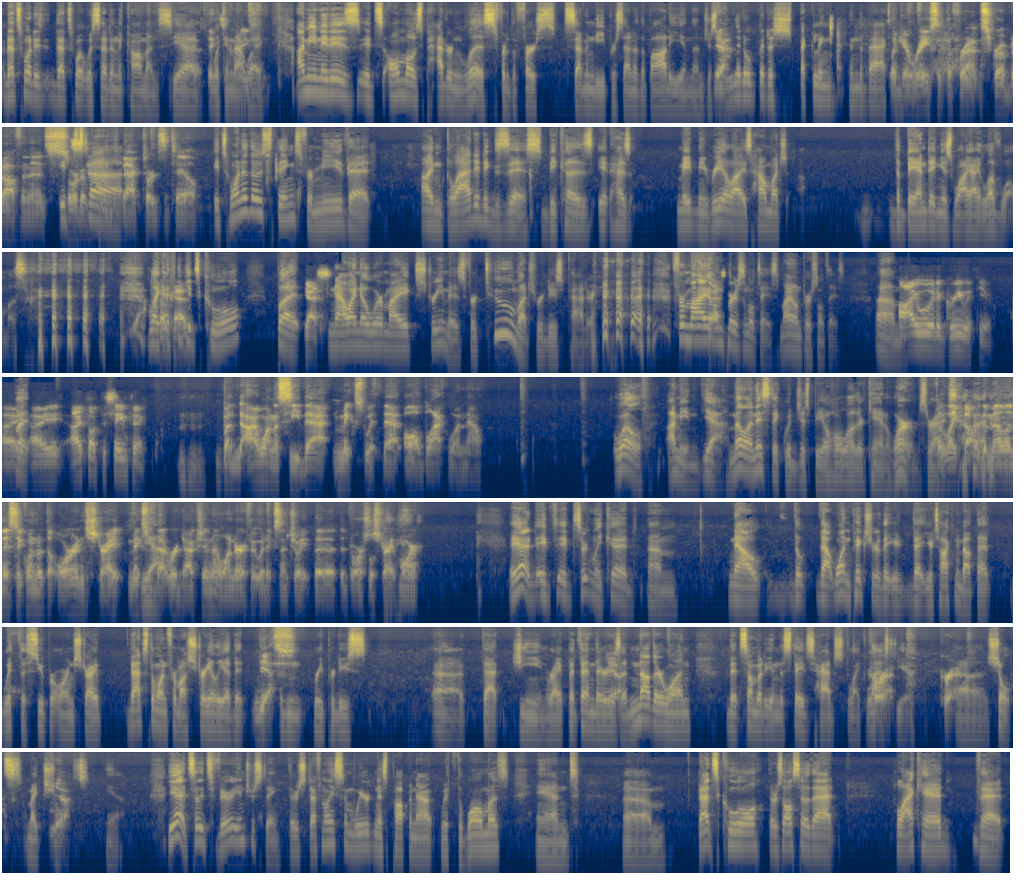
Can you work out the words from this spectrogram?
That's what is that's what was said in the comments. Yeah, it's looking that way. I mean, it is. It's almost patternless for the first seventy percent of the body, and then just Yeah. a little bit of speckling in the back. It's like race at the front, scrubbed off, and then it sort of uh, comes back towards the tail. it's one of those things for me that I'm glad it exists because it has made me realize how much the banding is why I love Womas. Yeah. Like I think it's cool, but yes, now I know where my extreme is for too much reduced pattern for my own personal taste, my own personal taste. Um, I would agree with you. I But- I I thought the same thing. mhm. But I want to see that mixed with that all black one now. Well, I mean, yeah, melanistic would just be a whole other can of worms, right? But like the, the melanistic one with the orange stripe mixed Yeah. with that reduction, I wonder if it would accentuate the the dorsal stripe more. yeah, it it certainly could. Um, now, the that one picture that you're that you're talking about that with the super orange stripe, that's the one from Australia that Yes. didn't reproduce uh, that gene, right? But then there is Yeah. another one that somebody in the states hatched like last Correct. year. Correct. Uh, Schultz, Mike Yeah. Schultz. Yeah. yeah. it's it's very interesting. There's definitely some weirdness popping out with the womas, and um, that's cool. There's also that blackhead that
